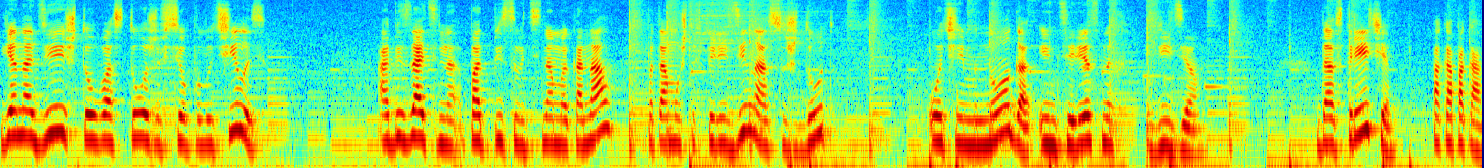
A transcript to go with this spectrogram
Я надеюсь, что у вас тоже все получилось. Обязательно подписывайтесь на мой канал, потому что впереди нас ждут очень много интересных видео. До встречи, пока-пока!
